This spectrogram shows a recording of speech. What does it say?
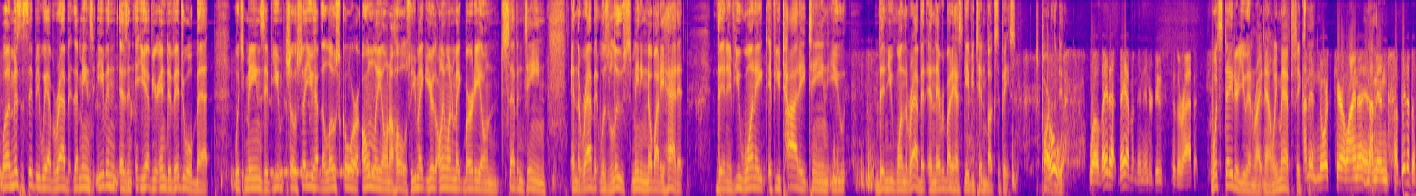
Well, in Mississippi, we have a rabbit. That means even as an you have your individual bet, which means if you so say you have the low score only on a hole, so you make you're the only one to make birdie on 17, and the rabbit was loose, meaning nobody had it. Then if you won eight, if you tied 18, you then you won the rabbit, and everybody has to give you 10 bucks apiece. It's part of the Oh, deal. well, they they haven't been introduced to the rabbit. What state are you in right now? We may have to fix I'm that. in North Carolina, and I'm in a bit of a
